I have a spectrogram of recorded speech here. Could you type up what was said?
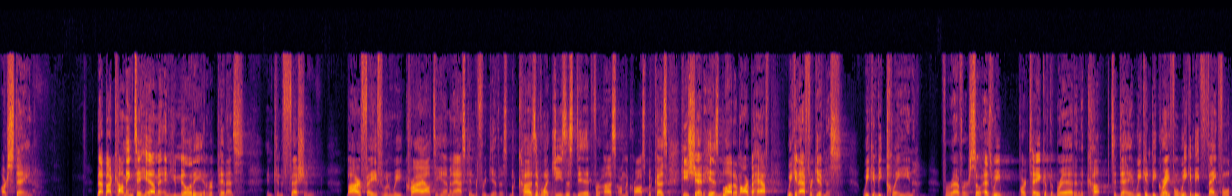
our stain. That by coming to Him in humility and repentance and confession, by our faith, when we cry out to Him and ask Him to forgive us, because of what Jesus did for us on the cross, because He shed His blood on our behalf, we can have forgiveness. We can be clean forever. So, as we partake of the bread and the cup today. We can be grateful. We can be thankful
